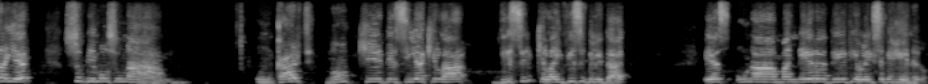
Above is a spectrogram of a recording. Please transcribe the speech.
ayer subimos uma, um card não, que dizia que lá, disse que a invisibilidade é uma maneira de violência de gênero.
